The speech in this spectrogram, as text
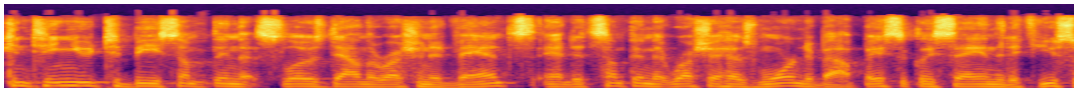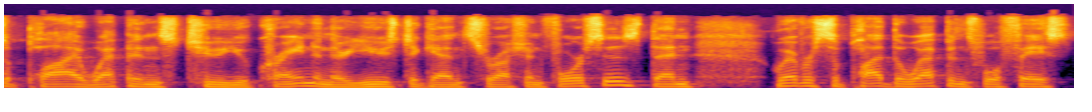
continue to be something that slows down the Russian advance. And it's something that Russia has warned about, basically saying that if you supply weapons to Ukraine and they're used against Russian forces, then whoever supplied the weapons will face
